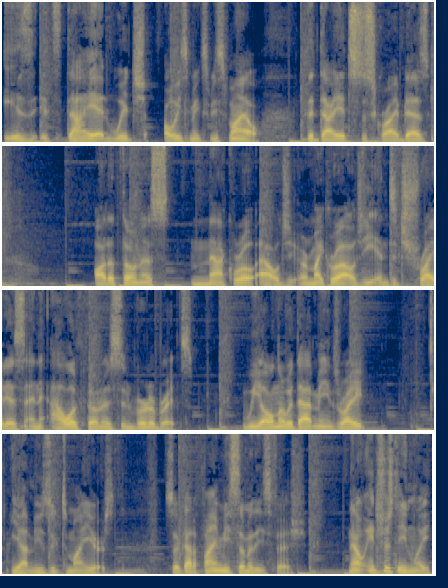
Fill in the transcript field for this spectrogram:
is its diet, which always makes me smile. The diet's described as Autochthonous macroalgae or microalgae and detritus and allochthonous invertebrates. We all know what that means, right? Yeah, music to my ears. So I got to find me some of these fish. Now, interestingly,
